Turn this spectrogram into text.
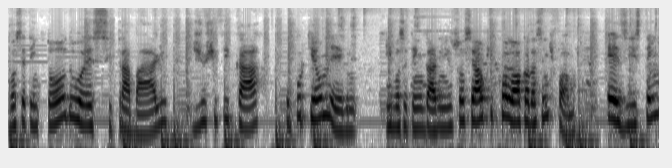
Você tem todo esse trabalho de justificar o porquê o negro. E você tem o darwinismo social que coloca da seguinte forma: existem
